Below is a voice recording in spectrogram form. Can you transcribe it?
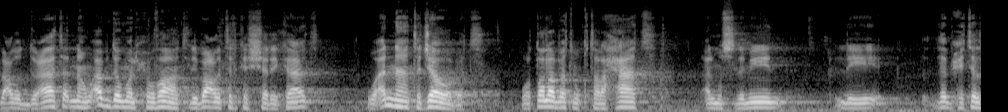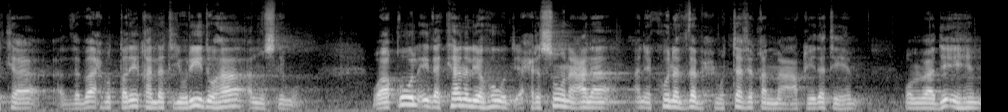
بعض الدعاة أنهم أبدوا ملحوظات لبعض تلك الشركات وأنها تجاوبت وطلبت مقترحات المسلمين لذبح تلك الذبائح بالطريقة التي يريدها المسلمون. وأقول إذا كان اليهود يحرصون على أن يكون الذبح متفقا مع عقيدتهم ومبادئهم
